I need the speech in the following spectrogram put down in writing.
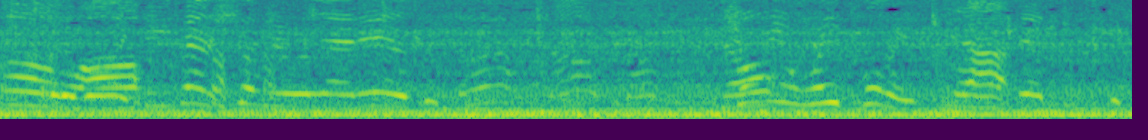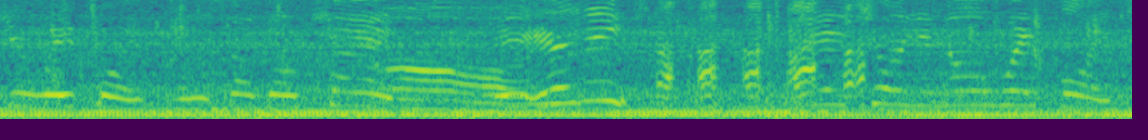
Oh But I'm wow! like, you gotta show me where that is. No, no, no. Show me a waypoint. Yeah. That- It's your waypoint when the sun don't shine. Oh. Do you hear me? I ain't showing you no waypoints.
